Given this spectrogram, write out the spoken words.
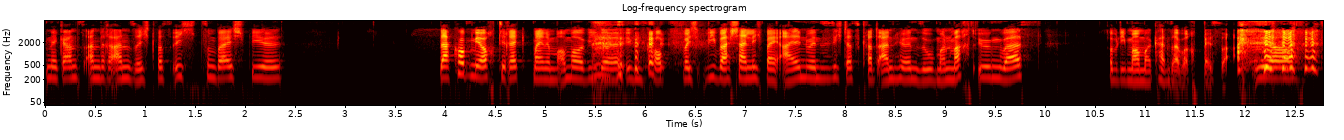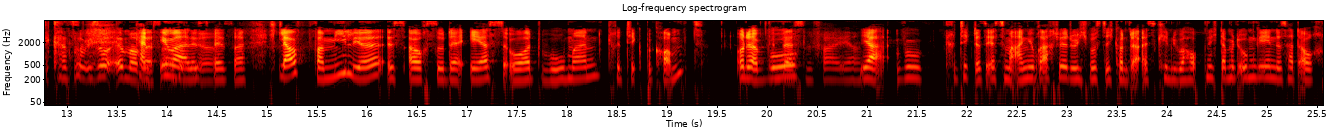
eine ganz andere Ansicht. Was ich zum Beispiel, da kommt mir auch direkt meine Mama wieder in den Kopf, wie wahrscheinlich bei allen, wenn sie sich das gerade anhören, so man macht irgendwas, aber die Mama kann es einfach besser. Ja, die kann sowieso immer kann besser. immer alles ja. besser. Ich glaube, Familie ist auch so der erste Ort, wo man Kritik bekommt. Oder wo, Im besten Fall, ja. Ja, wo Kritik das erste Mal angebracht wird und ich wusste, ich konnte als Kind überhaupt nicht damit umgehen. Das hat auch,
